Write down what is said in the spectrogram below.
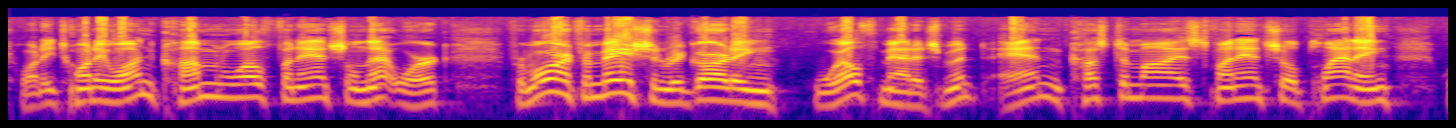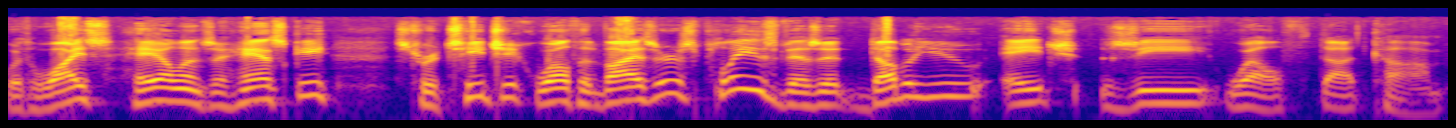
2021 Commonwealth Financial Network. For more information regarding wealth management and customized financial planning with Weiss, Hale, and Zahansky, Strategic Wealth Advisors, please visit WHZWealth.com.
